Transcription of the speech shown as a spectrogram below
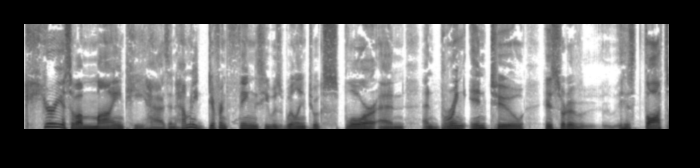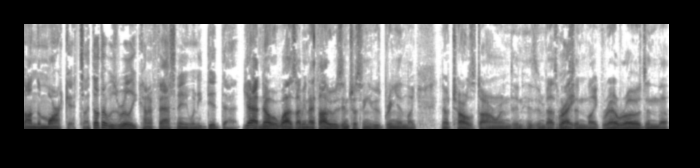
curious of a mind he has and how many different things he was willing to explore and and bring into his sort of his thoughts on the markets. I thought that was really kind of fascinating when he did that. Yeah, no, it was. I mean, I thought it was interesting. He was bringing like you know Charles Darwin and his investments right. in like railroads and the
